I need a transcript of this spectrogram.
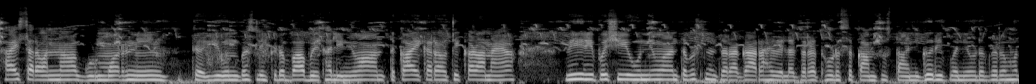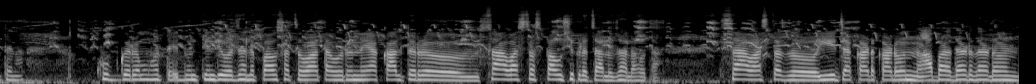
हाय सर्वांना गुड मॉर्निंग तर येऊन बसले इकडं बाबळे खाली निवांत. काय करावं ते कळा नाही विहिरीपाशी येऊन निवांत बसलं. जरा गार हवेला जरा थोडंसं काम सुचतं आणि घरी पण एवढं गरम होतं ना. खूप गरम होतं आहे दोन तीन दिवस झालं पावसाचं वातावरण या काल तर सहा वाजताच पाऊस इकडं चालू झाला होता. सहा वाजताच येजा काढ काढून आभाळ धडधडून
